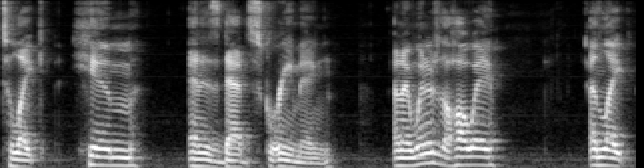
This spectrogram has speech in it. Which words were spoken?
to like him and his dad screaming. And I went into the hallway and like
